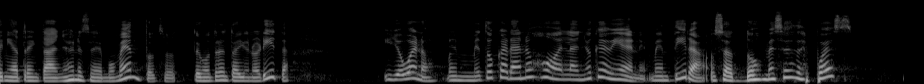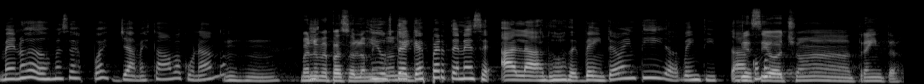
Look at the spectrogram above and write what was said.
tenía 30 años en ese momento, o sea, tengo 31 ahorita. Y yo, bueno, a me tocará enojo el año que viene. Mentira. O sea, dos meses después, menos de dos meses después, ya me estaban vacunando. Ujú. Bueno, Y- me pasó lo Y mismo a usted mí. que pertenece a las dos de 20 a 20, a 20 a, ¿cómo? 18 a 30.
